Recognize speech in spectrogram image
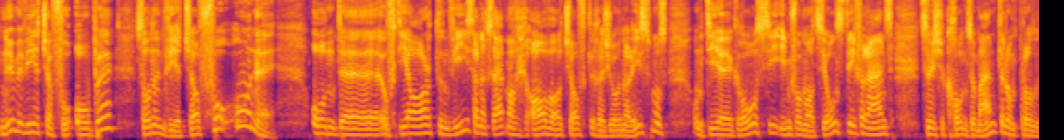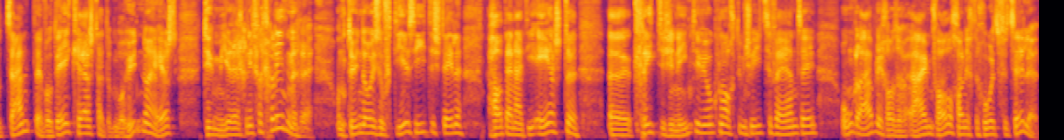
Nicht mehr Wirtschaft von oben, sondern Wirtschaft von unten. Und äh, auf die Art und Weise habe ich gesagt, mache ich anwaltschaftlichen Journalismus und die große Informationsdifferenz zwischen Konsumenten und Produzenten, die dort geherrscht hat und die heute noch herrscht, tun wir ein bisschen verkleinern und tun uns auf die Seite stellen. Ich habe dann auch die ersten äh, kritischen Interview gemacht im Schweizer Fernsehen. Unglaublich. Also in einem Fall kann ich dir kurz erzählen.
